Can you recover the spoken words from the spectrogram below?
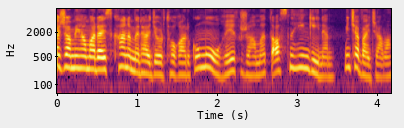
Այս ժամի համար այսքանը մեր հաջորդ թողարկումը ուղիղ ժամը 15-ին է։ Մինչև այդ ժամը։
